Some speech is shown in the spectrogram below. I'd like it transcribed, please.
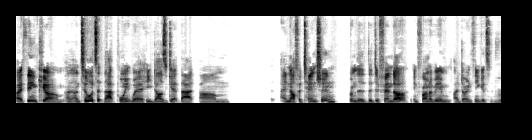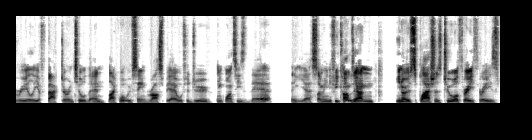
I think um until it's at that point where he does get that um enough attention from the the defender in front of him, I don't think it's really a factor until then. Like what we've seen Russ be able to do. I think once he's there, I think yes. I mean, if he comes out and you know splashes two or three threes,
